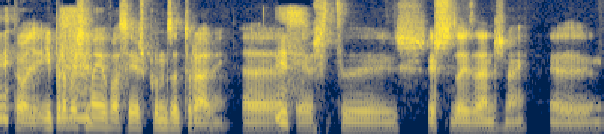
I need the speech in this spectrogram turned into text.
Então, olha, e parabéns também a vocês por nos aturarem uh, estes, estes dois anos, não é? Uh,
